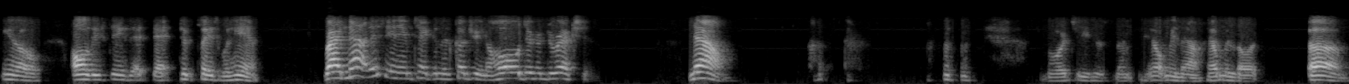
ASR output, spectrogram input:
you know, all these things that, that took place with him. Right now, they're seeing him taking this country in a whole different direction. Now, Lord Jesus, help me now. Help me, Lord. Um,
